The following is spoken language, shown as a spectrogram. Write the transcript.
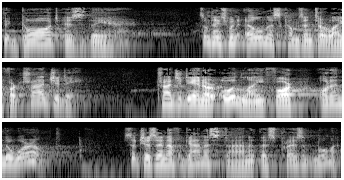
that God is there. Sometimes when illness comes into our life or tragedy, tragedy in our own life or, or in the world, such as in Afghanistan at this present moment.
